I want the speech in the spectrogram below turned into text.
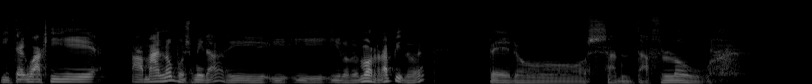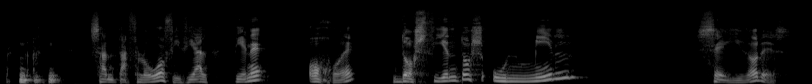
Y tengo aquí a mano, pues mira, y, y lo vemos rápido, ¿eh? Pero Santa Flow. Santa Flow oficial. Tiene, ojo, ¿eh? 201.000 seguidores.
